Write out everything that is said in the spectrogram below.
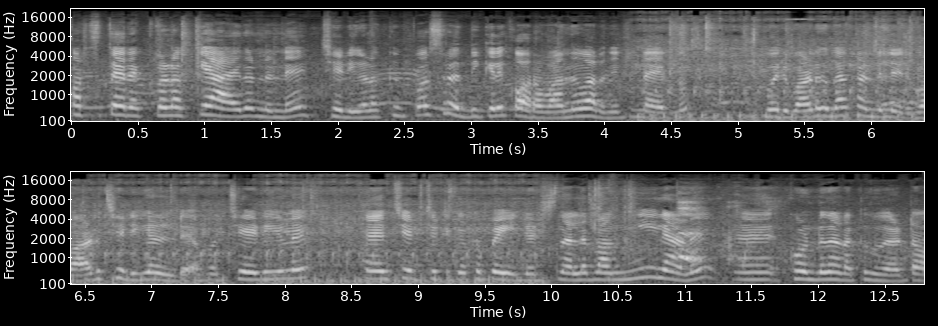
കുറച്ച് തിരക്കുകളൊക്കെ ആയതുകൊണ്ട് തന്നെ ചെടികളൊക്കെ ഇപ്പോൾ ശ്രദ്ധിക്കൽ കുറവാന്ന് പറഞ്ഞിട്ടുണ്ടായിരുന്നു. അപ്പോൾ ഒരുപാട് ഇതാ കണ്ടില്ല ഒരുപാട് ചെടികളുണ്ട്. അപ്പോൾ ചെടികൾ ചെടിച്ചട്ടിക്കൊക്കെ പെയിന്റ് അടിച്ച് നല്ല ഭംഗിയിലാണ് കൊണ്ട് നടക്കുന്നത് കേട്ടോ.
